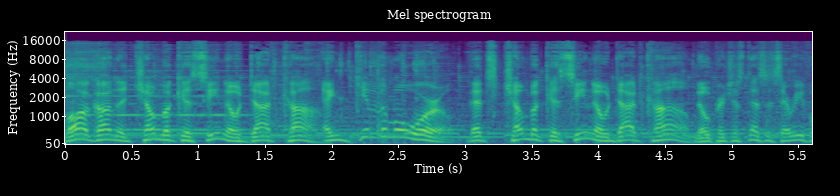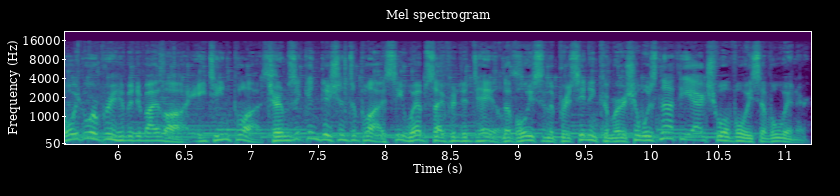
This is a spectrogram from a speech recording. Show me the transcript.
Log on to chumbacasino.com and give them a whirl. That's chumbacasino.com. No purchase necessary, void or prohibited by law. 18 plus. Terms and conditions apply. See website for details. The voice in the preceding commercial was not the actual voice of a winner.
